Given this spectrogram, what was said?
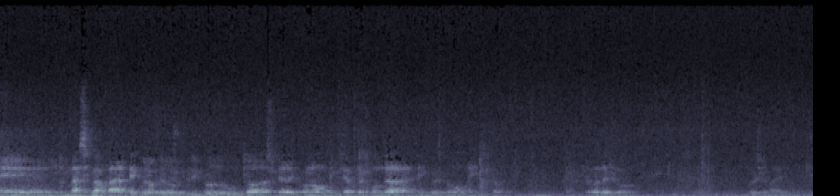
eh, in massima parte quello che è lo sviluppo dovuto alla sfera economica preponderante in questo momento. Adesso poi se mai di cose. Io mi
